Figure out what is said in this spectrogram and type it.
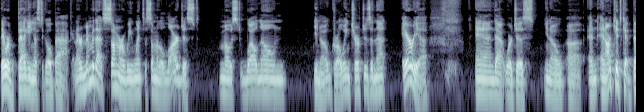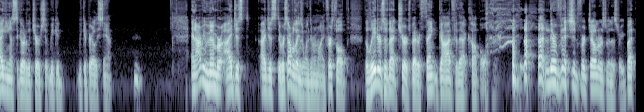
they were begging us to go back. And I remember that summer we went to some of the largest most well-known, you know, growing churches in that area, and that were just, you know, uh, and and our kids kept begging us to go to the church that we could we could barely stand. Hmm. And I remember, I just I just there were several things that went through my mind. First of all, the leaders of that church better thank God for that couple and their vision for children's ministry. But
